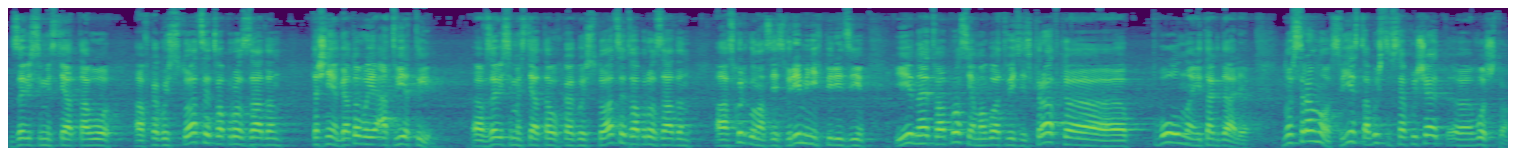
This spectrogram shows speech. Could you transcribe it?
В зависимости от того, в какой ситуации этот вопрос задан, точнее, готовые ответы Э, в зависимости от того, в какой ситуации этот вопрос задан, а сколько у нас есть времени впереди. И на этот вопрос я могу ответить кратко, э, полно и так далее. Но все равно свидетельство обычно всегда включает э, вот что.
